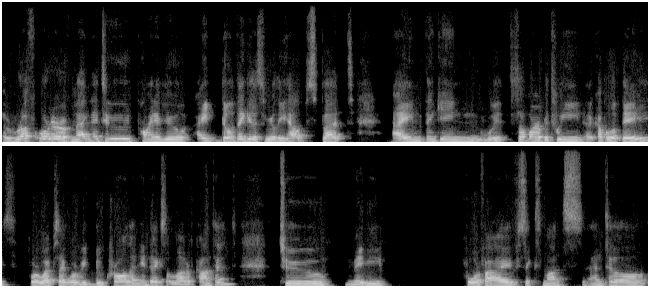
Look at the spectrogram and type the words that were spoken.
a rough order of magnitude point of view, I don't think this really helps, but I'm thinking with somewhere between a couple of days for a website where we do crawl and index a lot of content to maybe four, five, six months until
